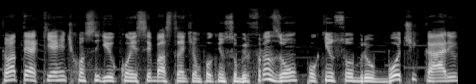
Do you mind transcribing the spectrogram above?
Então até aqui a gente conseguiu conhecer bastante um pouquinho sobre o Franzon, um pouquinho sobre o Boticário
